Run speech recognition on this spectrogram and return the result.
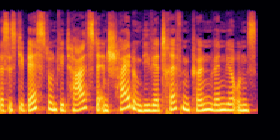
das ist die beste und vitalste Entscheidung, die wir treffen können, wenn wir uns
